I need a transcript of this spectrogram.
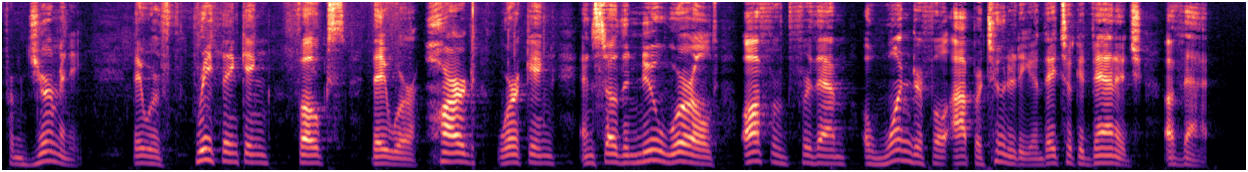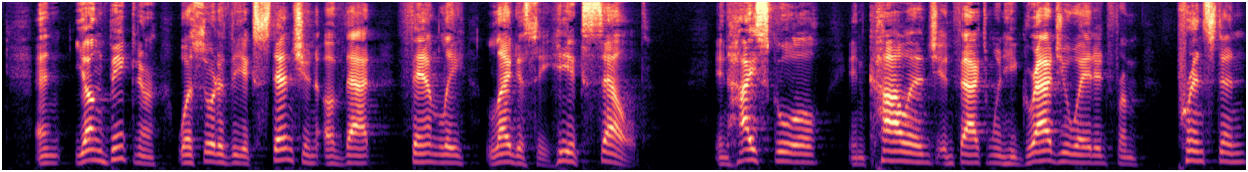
from Germany. They were free thinking folks, they were hard working, and so the New World offered for them a wonderful opportunity, and they took advantage of that. And young Buechner was sort of the extension of that family legacy. He excelled in high school, in college. In fact, when he graduated from Princeton,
